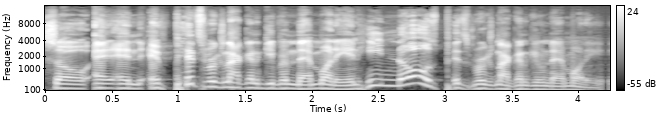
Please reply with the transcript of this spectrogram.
So, and, and if Pittsburgh's not going to give him that money, and he knows Pittsburgh's not going to give him that money,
